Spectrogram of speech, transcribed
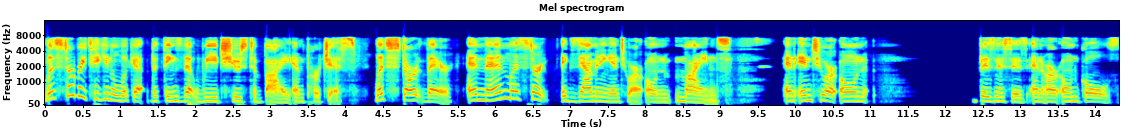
Let's start by taking a look at the things that we choose to buy and purchase. Let's start there. And then let's start examining into our own minds and into our own businesses and our own goals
